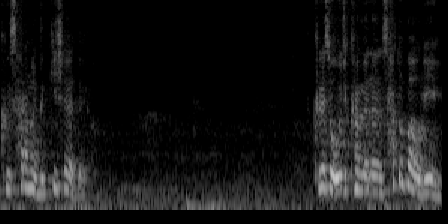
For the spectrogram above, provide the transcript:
그 사랑을 느끼셔야 돼요. 그래서 오직 하면은 사도 바울이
